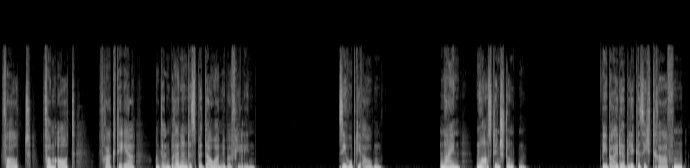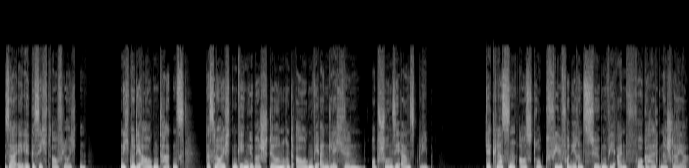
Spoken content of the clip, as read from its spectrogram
Fort? Vom Ort? fragte er, und ein brennendes Bedauern überfiel ihn. Sie hob die Augen. Nein, nur aus den Stunden. Wie beider Blicke sich trafen, sah er ihr Gesicht aufleuchten. Nicht nur die Augen taten's, das Leuchten ging über Stirn und Augen wie ein Lächeln, obschon sie ernst blieb. Der Klassenausdruck fiel von ihren Zügen wie ein vorgehaltener Schleier.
